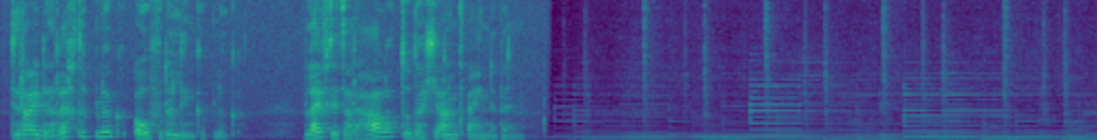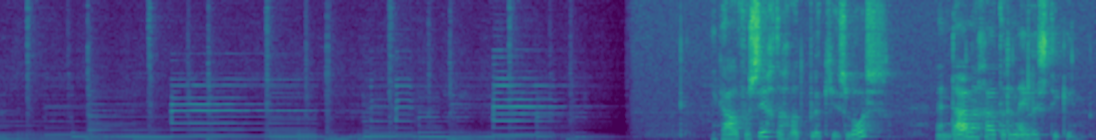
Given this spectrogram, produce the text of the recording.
Draai de rechterpluk over de linkerpluk. Blijf dit herhalen totdat je aan het einde bent. Ik haal voorzichtig wat plukjes los en daarna gaat er een elastiek in.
